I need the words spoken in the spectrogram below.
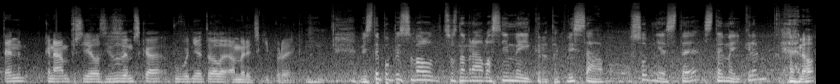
ten k nám přijel z Nizozemska, původně je to ale americký projekt. Mm. Vy jste popisoval, co znamená vlastně maker, tak vy sám osobně jste, jste makerem? no,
